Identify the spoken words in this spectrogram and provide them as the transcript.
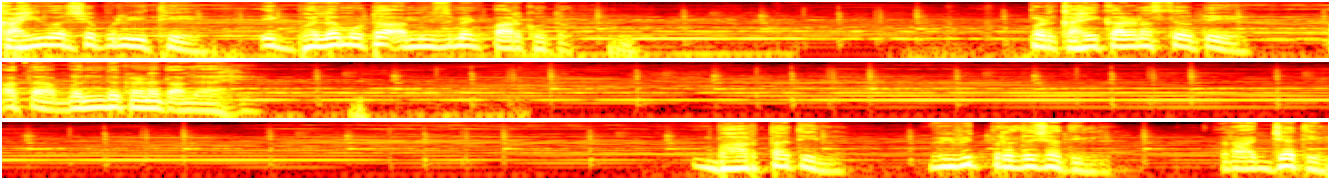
काही वर्षापूर्वी इथे एक भलं मोठं अम्युजमेंट पार्क होतं. पण काही कारणास्तव ते आता बंद करण्यात आलं आहे. भारतातील विविध प्रदेशातील राज्यातील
